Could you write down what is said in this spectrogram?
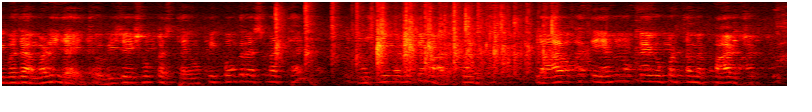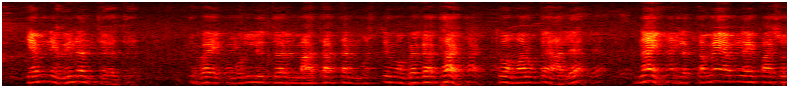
એ બધા મળી જાય તો વિજય શું કશ થાય? હું કોંગ્રેસમાં જ થાય ને? મુસ્લિમો તો કેમ આવે? કોંગ્રેસ. એટલે આ વખતે એમનું કઈ ઉપર તમે પાડજો. એમની વિનંતી હતી કે ભાઈ, મુરલીધર, માધાતા અને મુસ્લિમો ભેગા થાય તો અમારું કઈ હાલે નહીં. એટલે તમે એમને પાછો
